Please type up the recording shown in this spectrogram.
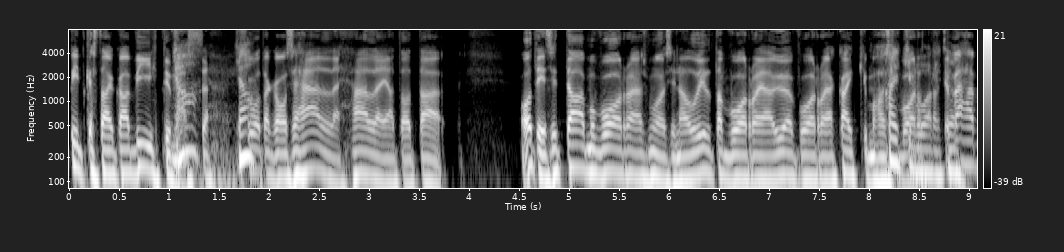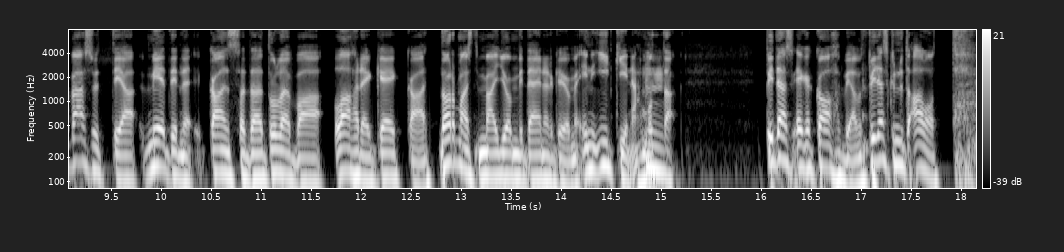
pitkästä aikaa viihtymässä. Suotakoon se hälle, hälle ja tota, otin sitten aamuvuoroja, ja mulla oli siinä ollut iltavuoroja, yövuoroja, kaikki mahdolliset Kaikki vuorot. vuorot, ja joo. vähän väsytti ja mietin kanssa tätä tulevaa Lahden keikkaa. Et normaalisti mä en juo mitään energiaa, en ikinä, mm. mutta pitäis, eikä kahvia, mutta pitäisikö nyt aloittaa,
